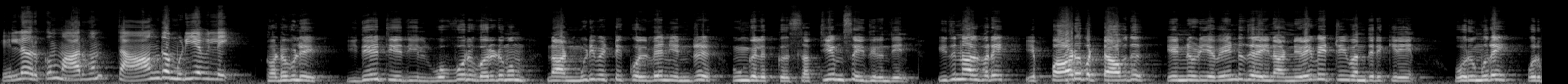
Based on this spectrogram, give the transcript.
எல்லோருக்கும் ஆர்வம் தாங்க முடியவில்லை. கடவுளே இதே தேதியில் ஒவ்வொரு வருடமும் நான் முடிவெட்டிக் கொள்வேன் என்று உங்களுக்கு சத்தியம் செய்திருந்தேன். இது நாள் வரை எப்பாடுபட்டாவது என்னுடைய வேண்டுதலை நான் நிறைவேற்றி வந்திருக்கிறேன். ஒரு முறை ஒரு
